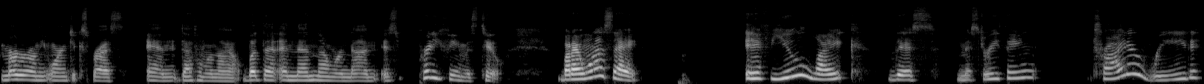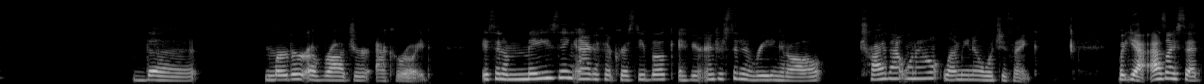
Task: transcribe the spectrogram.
Murder on the Orient Express and Death on the Nile, but then and then there were none is pretty famous too. But I want to say, if you like this mystery thing, try to read the Murder of Roger Ackroyd. It's an amazing Agatha Christie book. If you're interested in reading it all, try that one out. Let me know what you think. But yeah, as I said,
